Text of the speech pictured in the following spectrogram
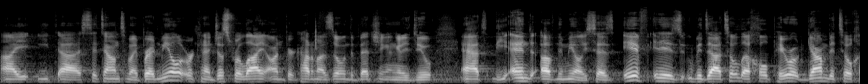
I eat, uh, sit down to my bread meal, or can I just rely on birkat hamazon, the benching I'm going to do at the end of the meal? He says, if it is ubidato lechol perot gam betoch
